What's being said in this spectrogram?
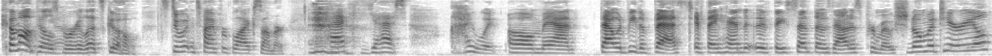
Come on, Pillsbury, let's go. Let's do it in time for Black Summer. Heck yes, I would. Oh man, that would be the best if they handed if they sent those out as promotional material.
